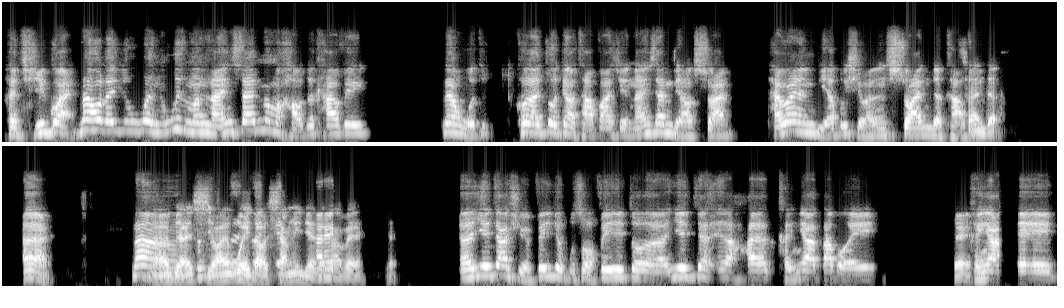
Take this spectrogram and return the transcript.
很奇怪。那后来就问为什么南山那么好的咖啡，那我就。后来做调查发现，南山比较酸，台湾人比较不喜欢酸的咖啡。酸的，哎，那比较喜欢味道香一点的咖啡。对，呃，耶加雪菲就不错，非洲耶加还肯亚 Double A，对，肯亚 AA，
